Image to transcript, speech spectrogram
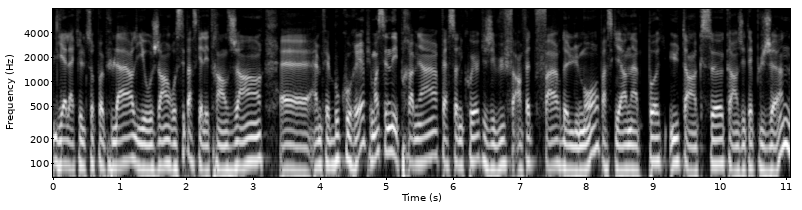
liés à la culture populaire, liés au genre aussi parce qu'elle est transgenre. Euh, elle me fait beaucoup rire. Puis moi, c'est une des premières personnes queer que j'ai vu en fait faire de l'humour parce qu'il y en a pas eu tant que ça quand j'étais plus jeune.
